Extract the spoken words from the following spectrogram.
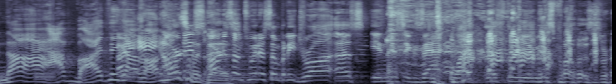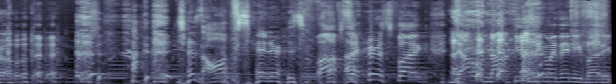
Nah, I, I'm- I think All I'm, right, I'm hey, messing with this. artists on Twitter, somebody draw us in this exact like us three in this pose, bro. Just off center as fuck. Off center as fuck. Donald not fusing with anybody.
